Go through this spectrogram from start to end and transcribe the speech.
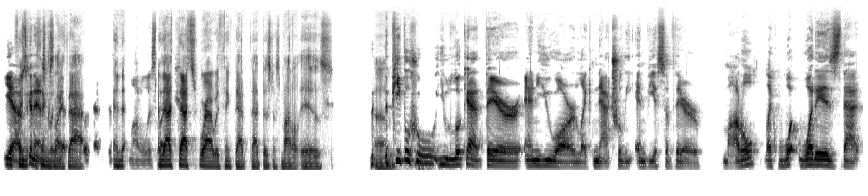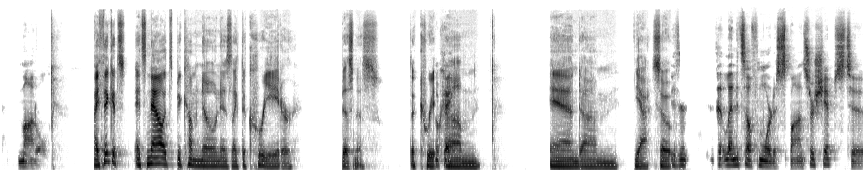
Yeah, things, I was going to things like that. that. and model is like. that that's where I would think that that business model is. The, um, the people who you look at there and you are like naturally envious of their model, like what what is that model? I think it's it's now it's become known as like the creator business. The create okay. um and um yeah, so is it does it lend itself more to sponsorships to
